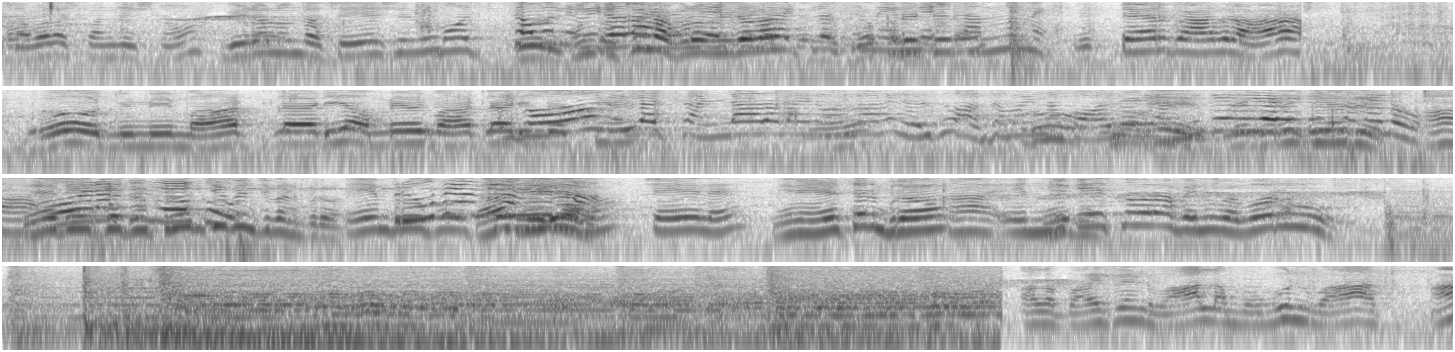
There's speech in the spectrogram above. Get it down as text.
జబర్దస్త్ పని చేసినావు వీడియోలు ఉందా? వచ్చిందా బ్రో వీడియోలో? ఎట్టారు కాదురా. బ్రో మేము మాట్లాడి అమ్మాయి చేయకు. చూపించమని బ్రో. ఏం ప్రూఫ్. చేయలే నేను వేసాను బ్రో. ఆ, ఎందుకు వేసినావురా బే నువ్వు? ఎవరు? వాళ్ళ బాయ్ ఫ్రెండ్ వాళ్ళ మొగున్ వా ఆ?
